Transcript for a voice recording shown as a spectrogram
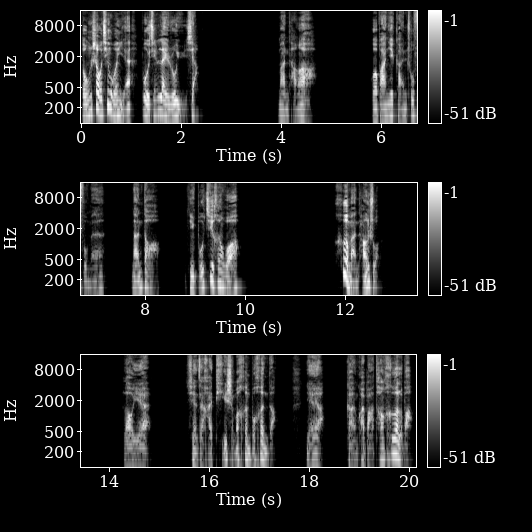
董少卿闻言，不禁泪如雨下。满堂啊，我把你赶出府门，难道你不记恨我？贺满堂说：“老爷，现在还提什么恨不恨的？您呀，赶快把汤喝了吧。”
